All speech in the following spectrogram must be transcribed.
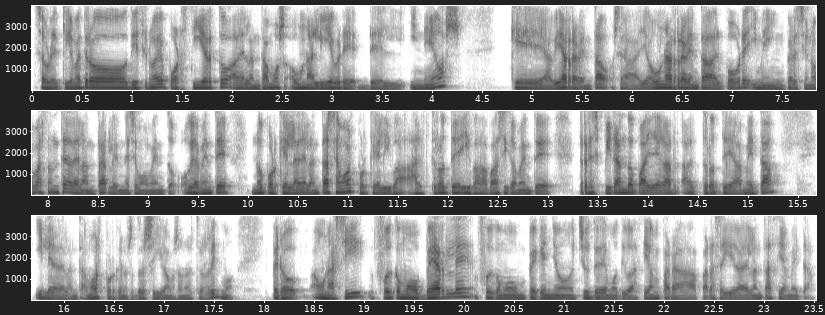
Sobre el kilómetro 19, por cierto, adelantamos a una liebre del Ineos, que había reventado. O sea, llevaba una reventada el pobre y me impresionó bastante adelantarle en ese momento. Obviamente, no porque le adelantásemos, porque él iba al trote, iba básicamente respirando para llegar al trote a meta y le adelantamos porque nosotros seguíamos a nuestro ritmo. Pero aún así, fue como verle, fue como un pequeño chute de motivación para, para seguir adelante hacia meta.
